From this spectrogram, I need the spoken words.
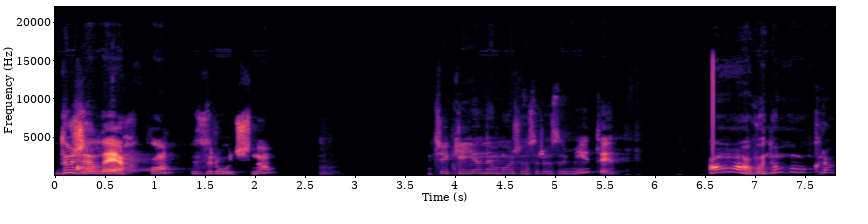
Дуже легко, зручно. Тільки я не можу зрозуміти, Да, вона мокра.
